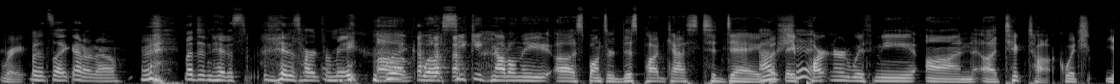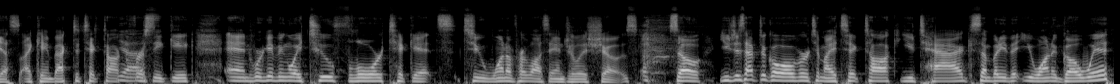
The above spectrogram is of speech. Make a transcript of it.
Right. But it's like I don't know, that didn't hit as hit as hard for me. Um, well, SeatGeek not only uh, sponsored this podcast today, Oh, but they partnered with me on uh, TikTok, which, yes, I came back to TikTok for Yes. SeatGeek, and we're giving away two floor tickets to one of her Los Angeles shows. so you just have to go over to my TikTok, you tag somebody that you want to go with,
